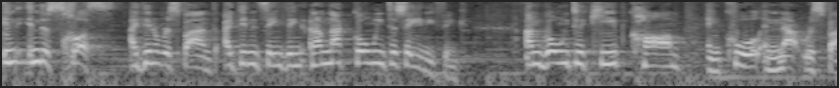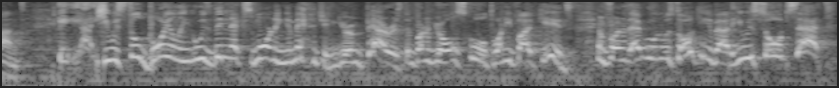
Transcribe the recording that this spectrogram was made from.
In, in the zchus, I didn't respond. I didn't say anything, and I'm not going to say anything. I'm going to keep calm and cool and not respond. He, he, was still boiling. It was the next morning. Imagine, you're embarrassed in front of your whole school, 25 kids, in front of everyone was talking about it. He was so upset.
